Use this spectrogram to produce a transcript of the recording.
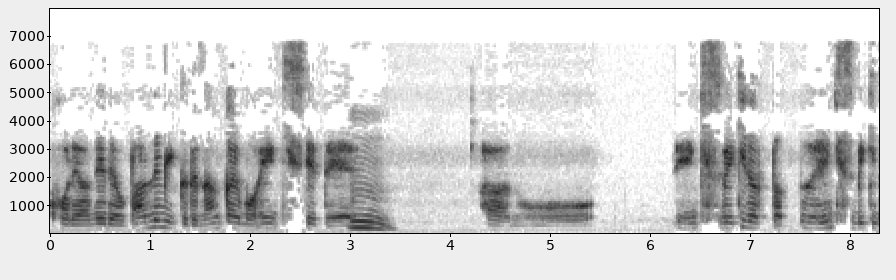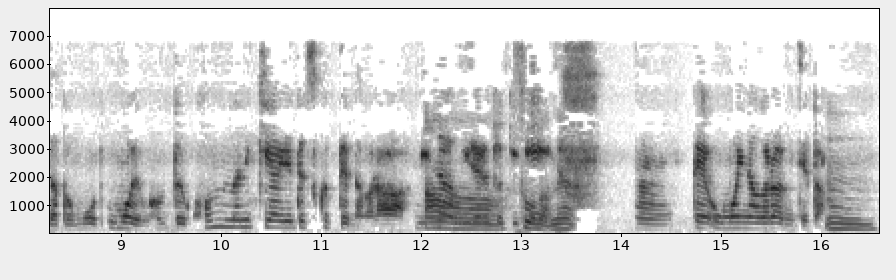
これはねでもパンデミックで何回も延期してて、うん。あの延期すべきだった延期すべきだと思う思うよ。本当にこんなに気合い入れて作ってんだからみんなが見れる時にそうだね。うん、って思いながら見てた、うん。で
